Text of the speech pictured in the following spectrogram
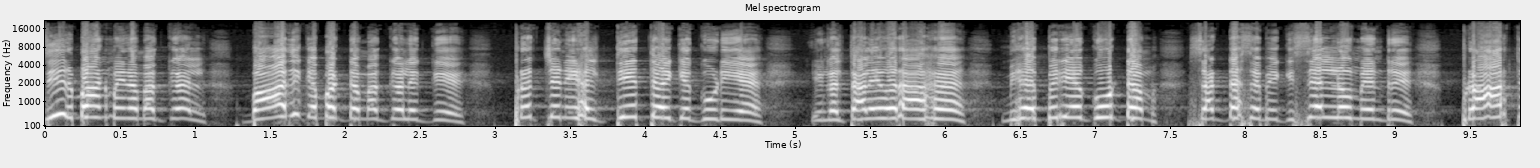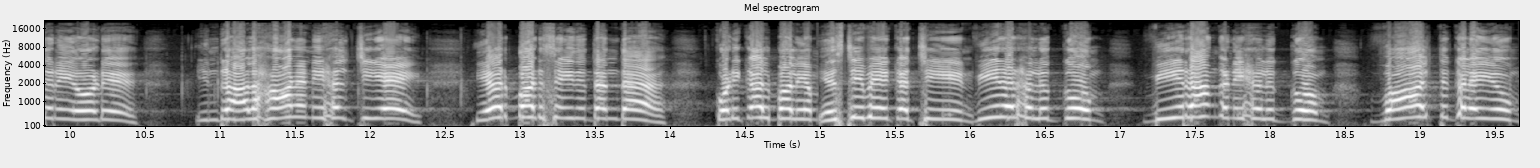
சிறுபான்மையின மக்கள் பாதிக்கப்பட்ட மக்களுக்கு பிரச்சனைகள் தீர்த்து வைக்கக்கூடிய எங்கள் தலைவராக மிகப்பெரிய கூட்டம் சட்டசபைக்கு செல்லும் என்று பிரார்த்தனையோடு இன்று அழகான நிகழ்ச்சியை ஏற்பாடு செய்து தந்த கொடிக்கால்பாளையம் எஸ்டிபி கட்சியின் வீரர்களுக்கும் வீராங்கனைகளுக்கும் வாழ்த்துக்களையும்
